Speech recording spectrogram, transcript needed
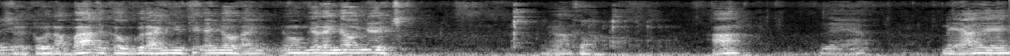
để tôi làm bát thì không cứ đánh như thích đánh đâu đánh không kia đánh đâu anh đi Nhá. hả? Lẻ. nẻ gì?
